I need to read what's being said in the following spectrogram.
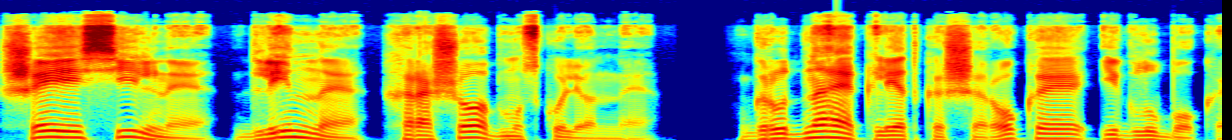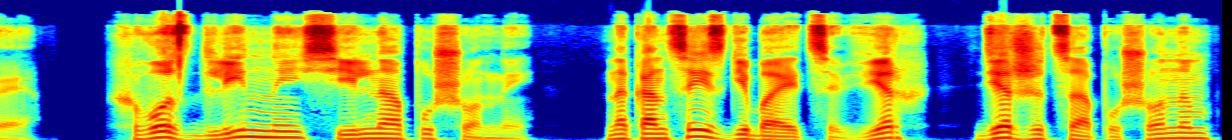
Шея сильная, длинная, хорошо обмускуленная. Грудная клетка широкая и глубокая. Хвост длинный, сильно опушенный, на конце изгибается вверх, держится опушенным,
